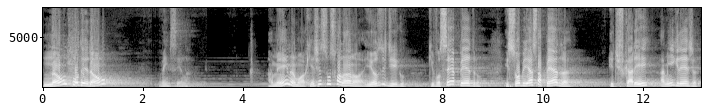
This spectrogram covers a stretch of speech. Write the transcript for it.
não poderão vencê-la. Amém, meu irmão? Aqui é Jesus falando, ó. E eu lhe digo que você é Pedro, e sobre essa pedra edificarei a minha igreja,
